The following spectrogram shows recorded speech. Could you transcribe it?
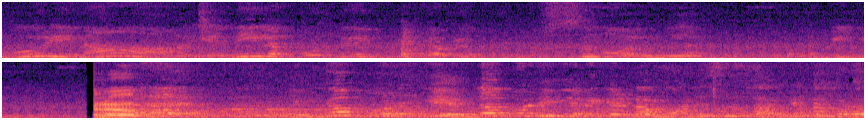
பூரினா? எண்ணெயில போட்டு இப்படி அப்படியே புஷ்ஷுன்னு வரும்ல. அப்படி. ஹலோ எங்க போனீங்க? என்ன பண்ணீங்கன்னு கேட்டா மனுஷன் சங்கடப்பட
